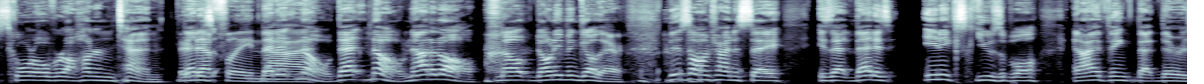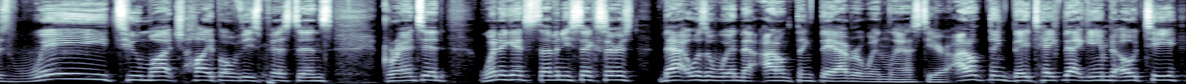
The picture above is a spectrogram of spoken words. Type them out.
score over 110. They're That is- definitely that is- not. no, that no, not at all. No, don't even go there. This is all I'm trying to say is that that is inexcusable, and I think that there is way too much hype over these Pistons. Granted, win against 76ers, that was a win that I don't think they ever win last year. I don't think they take that game to OT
